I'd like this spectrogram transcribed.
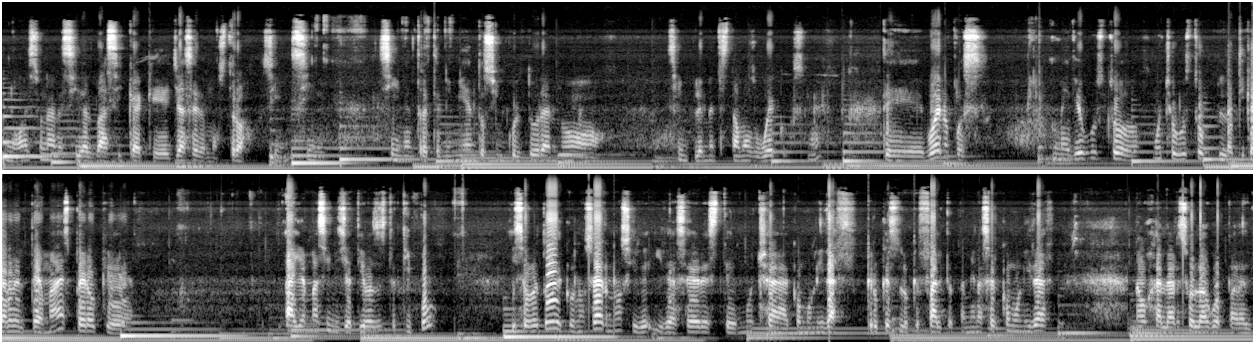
¿no? es una necesidad básica que ya se demostró. Sin, sin, sin entretenimiento, sin cultura, no, simplemente estamos huecos. bueno, pues me dio gusto, mucho gusto platicar del tema. Espero que haya más iniciativas de este tipo y sobre todo de conocernos y de, hacer este, mucha comunidad. Creo que es lo que falta también, hacer comunidad, no jalar solo agua para el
